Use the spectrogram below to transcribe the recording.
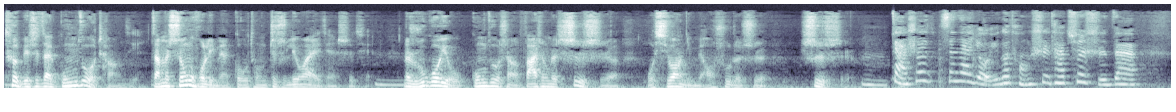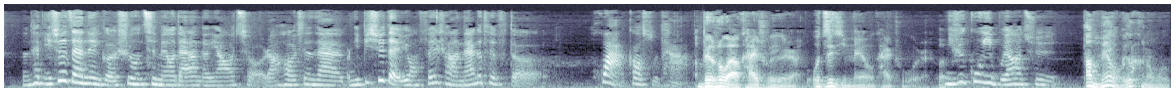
特别是在工作场景，咱们生活里面沟通这是另外一件事情。那如果有工作上发生的事实，我希望你描述的是事实。嗯假设现在有一个同事，他确实在，嗯，他的确在那个试用期没有达到你的要求，然后现在你必须得用非常 negative 的话告诉他，比如说我要开除一个人，我自己没有开除过人你是故意不要去啊，没有，有可能我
